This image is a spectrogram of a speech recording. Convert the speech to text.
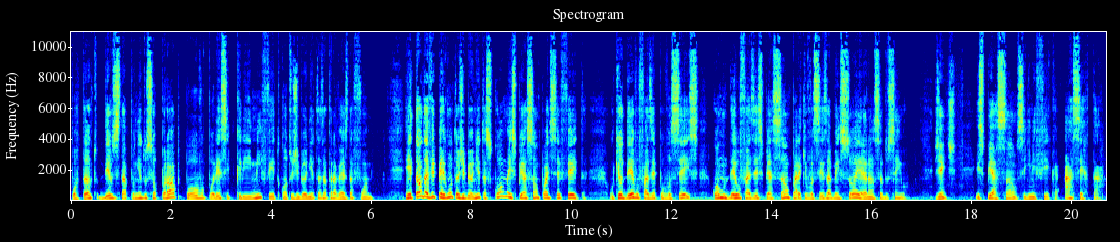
Portanto, Deus está punindo o seu próprio povo por esse crime feito contra os gibeonitas através da fome. Então Davi pergunta aos gibeonitas como a expiação pode ser feita. O que eu devo fazer por vocês? Como devo fazer expiação para que vocês abençoem a herança do Senhor? Gente, expiação significa acertar.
